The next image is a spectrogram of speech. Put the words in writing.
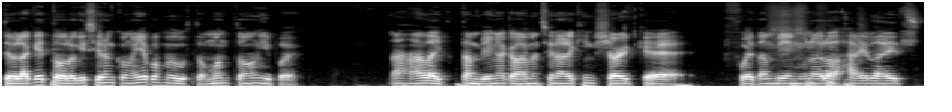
de verdad que todo lo que hicieron con ella pues me gustó un montón y pues... Ajá, like también acabo de mencionar a King Shark que fue también uno de los highlights.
